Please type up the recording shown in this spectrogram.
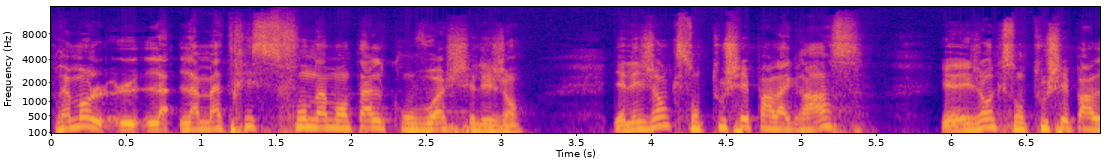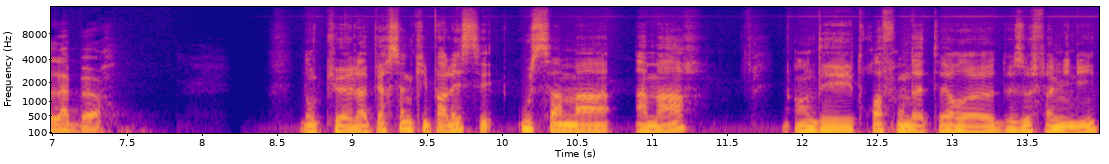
vraiment la matrice fondamentale qu'on voit chez les gens. Il y a les gens qui sont touchés par la grâce, il y a les gens qui sont touchés par le labeur. Donc euh, la personne qui parlait, c'est Oussama Amar, un des trois fondateurs euh, de The Family.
